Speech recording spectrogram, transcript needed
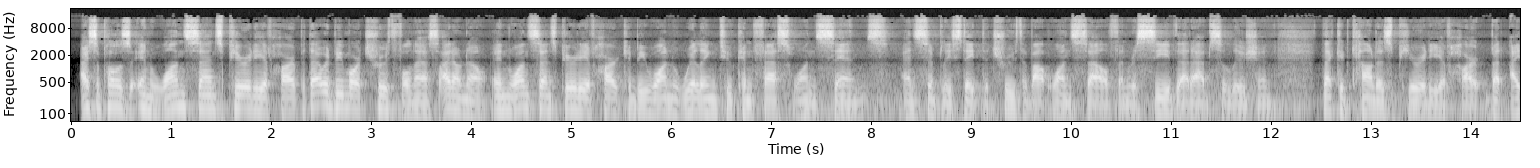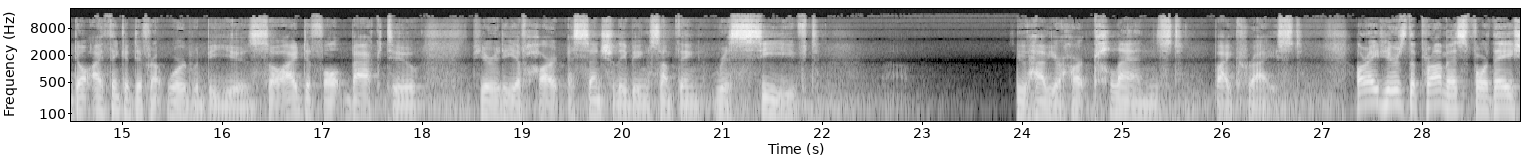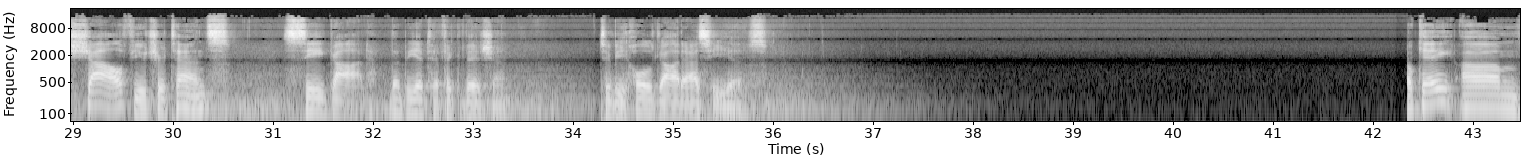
I suppose, in one sense, purity of heart, but that would be more truthfulness. I don't know. In one sense, purity of heart could be one willing to confess one's sins and simply state the truth about oneself and receive that absolution. That could count as purity of heart, but I don't. I think a different word would be used. So I default back to purity of heart, essentially being something received uh, to have your heart cleansed by Christ. All right, here's the promise for they shall, future tense, see God, the beatific vision, to behold God as he is. Okay, um,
